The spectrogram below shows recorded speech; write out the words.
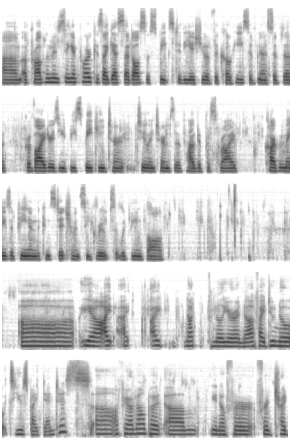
um, a problem in Singapore? Because I guess that also speaks to the issue of the cohesiveness of the providers you'd be speaking ter- to in terms of how to prescribe carbamazepine and the constituency groups that would be involved. Uh, yeah, I, I, I, not familiar enough. I do know it's used by dentists, uh, a fair amount, but, um, you know, for, for tri,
